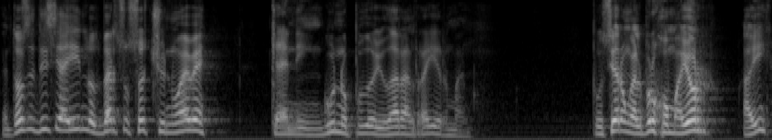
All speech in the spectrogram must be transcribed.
Entonces dice ahí en los versos 8 y 9 que ninguno pudo ayudar al rey, hermano. Pusieron al brujo mayor ahí.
